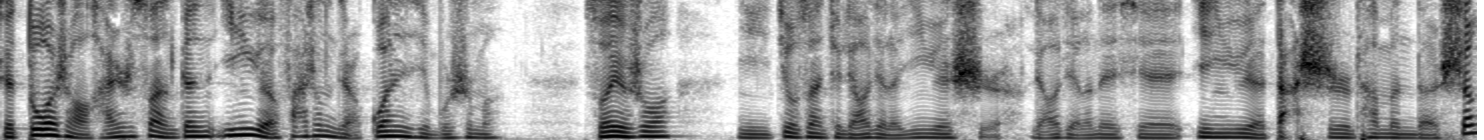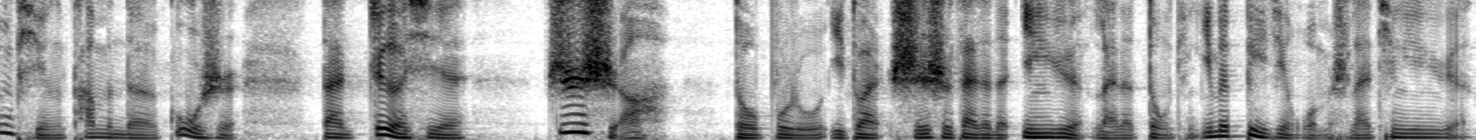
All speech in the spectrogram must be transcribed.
这多少还是算跟音乐发生了点关系，不是吗？所以说。你就算去了解了音乐史，了解了那些音乐大师他们的生平、他们的故事，但这些知识啊，都不如一段实实在在的音乐来的动听。因为毕竟我们是来听音乐的，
